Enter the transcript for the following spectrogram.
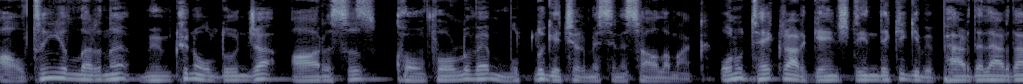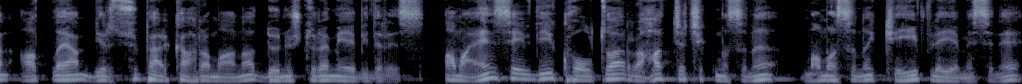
altın yıllarını mümkün olduğunca ağrısız, konforlu ve mutlu geçirmesini sağlamak. Onu tekrar gençliğindeki gibi perdelerden atlayan bir süper kahramana dönüştüremeyebiliriz. Ama en sevdiği koltuğa rahatça çıkmasını, mamasını keyifle yemesini,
